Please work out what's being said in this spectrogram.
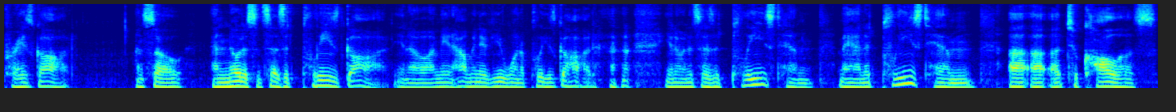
Praise God. And so, and notice it says it pleased God. You know, I mean, how many of you want to please God? you know, and it says it pleased Him, man, it pleased Him uh, uh, uh, to call us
